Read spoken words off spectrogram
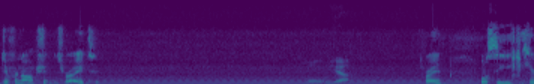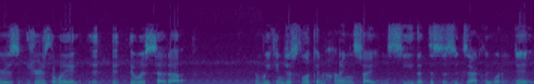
different options, right? Well, yeah. right? Well, see, here's here's the way it, it, it was set up, and we can just look in hindsight and see that this is exactly what it did.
